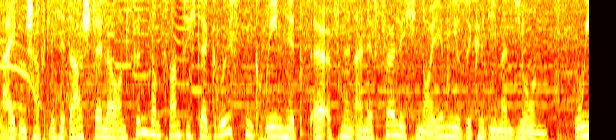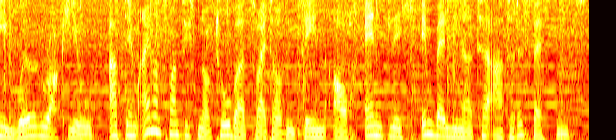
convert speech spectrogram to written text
leidenschaftliche Darsteller und 25 der größten Queen-Hits eröffnen eine völlig neue Musical-Dimension. We Will Rock You. Ab dem 21. Oktober 2010 auch endlich im Berliner Theater des Westens.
